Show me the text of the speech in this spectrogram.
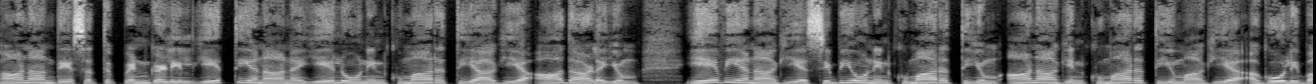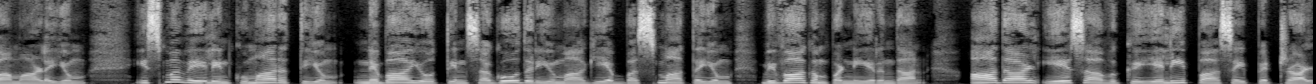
கானான் தேசத்து பெண்களில் ஏத்தியனான ஏலோனின் குமாரத்தியாகிய ஆதாளையும் ஏவியனாகிய சிபியோனின் குமாரத்தியும் ஆனாகின் குமாரத்தியுமாகிய அகோலிபாமாளையும் இஸ்மவேலின் குமாரத்தியும் நெபாயோத்தின் சகோதரியுமாகிய பஸ்மாத்தையும் விவாகம் பண்ணியிருந்தான். ஆதாள் ஏசாவுக்கு எலீப்பாசை பெற்றாள்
